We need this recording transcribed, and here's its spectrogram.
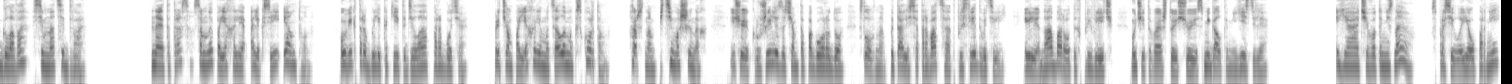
Глава 17.2. На этот раз со мной поехали Алексей и Антон. У Виктора были какие-то дела по работе. Причем поехали мы целым экскортом. Аж на пяти машинах. Еще и кружили зачем-то по городу, словно пытались оторваться от преследователей или, наоборот, их привлечь, учитывая, что еще и с мигалками ездили. «Я чего-то не знаю?» — спросила я у парней,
